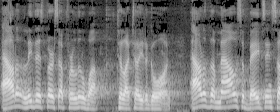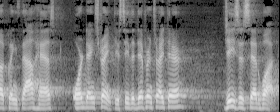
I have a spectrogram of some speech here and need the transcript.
Out of, leave this verse up for a little while till I tell you to go on. Out of the mouths of babes and sucklings thou hast ordained strength. You see the difference right there? Jesus said what?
